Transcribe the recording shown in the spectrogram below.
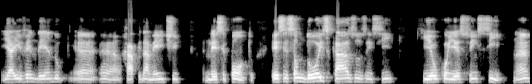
e aí vendendo é, é, rapidamente nesse ponto. Esses são dois casos em si que eu conheço em si. Né?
